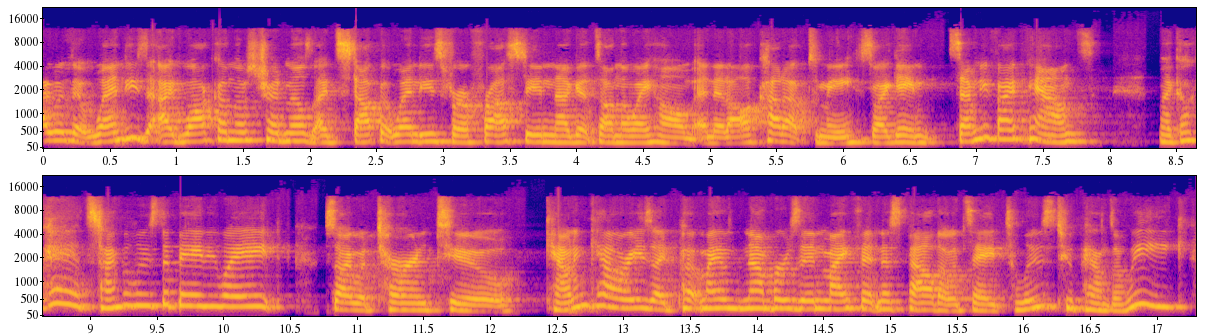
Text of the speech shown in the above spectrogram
I was at Wendy's. I'd walk on those treadmills. I'd stop at Wendy's for a frosty and nuggets on the way home, and it all caught up to me. So I gained 75 pounds. I'm like, okay, it's time to lose the baby weight. So I would turn to counting calories. I'd put my numbers in MyFitnessPal that would say to lose two pounds a week,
